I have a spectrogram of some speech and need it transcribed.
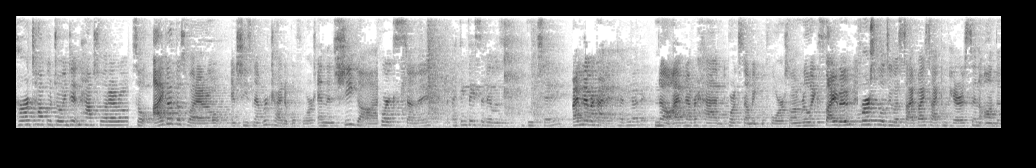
her taco joint didn't have suadero. So I got the suadero and she's never tried it before. And then she got, Pork stomach. I think they said it was buche. I've never had it. Have you had it? no, I've never had pork stomach before, so I'm really excited. First, we'll do a side-by-side comparison on the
